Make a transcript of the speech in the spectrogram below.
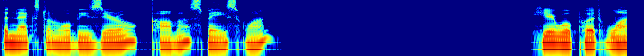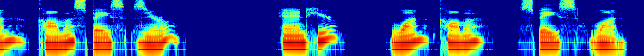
The next one will be 0, comma, space 1. Here we'll put 1, comma, space 0. And here 1 comma space 1.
